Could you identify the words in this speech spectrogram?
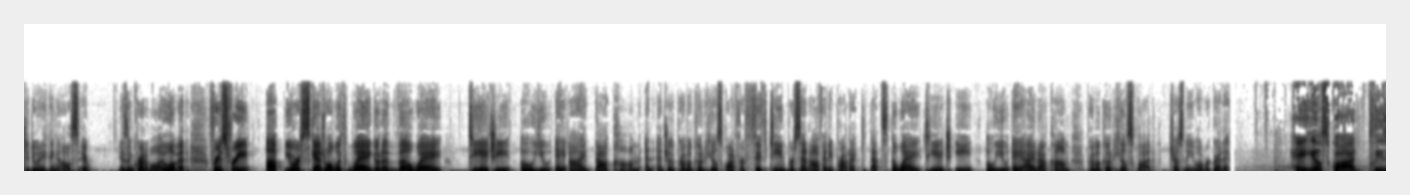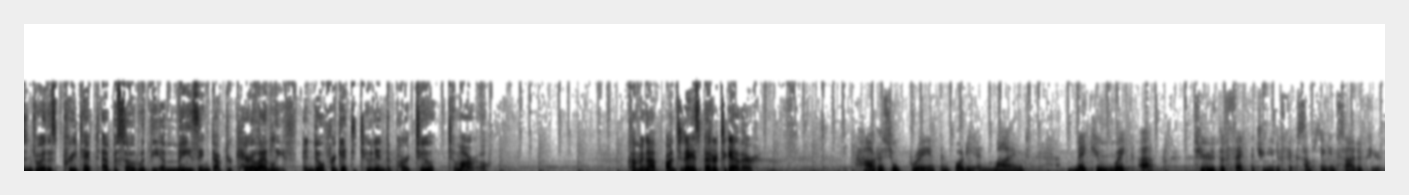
to do anything else. It is incredible. I love it. Frizz free, up your schedule with Ouai. Go to the Ouai. T H E O U A I dot com and enter the promo code Heal Squad for 15% off any product. That's the Ouai, T H E O U A I dot com, promo code Heal Squad. Trust me, you won't regret it. Hey, Heal Squad, please enjoy this pre taped episode with the amazing Dr. Caroline Leaf. And don't forget to tune in to part two tomorrow. Coming up on today's Better Together. How does your brain and body and mind make you wake up to the fact that you need to fix something inside of you?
